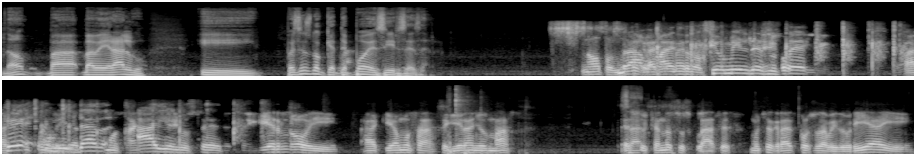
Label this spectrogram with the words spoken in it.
¿no? Va, va a haber algo. Y pues es lo que te puedo decir, César. No, pues bravo, maestro. Qué humilde es usted. Qué humildad hay en usted. Seguirlo y aquí vamos a seguir años más escuchando sus clases. Muchas gracias por su sabiduría y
